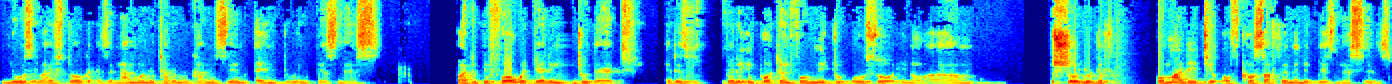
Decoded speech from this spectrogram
use livestock as a non-monetary mechanism in doing business. But before we get into that, it is very important for me to also, you know, um, show you the formality of Xhosa family businesses.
